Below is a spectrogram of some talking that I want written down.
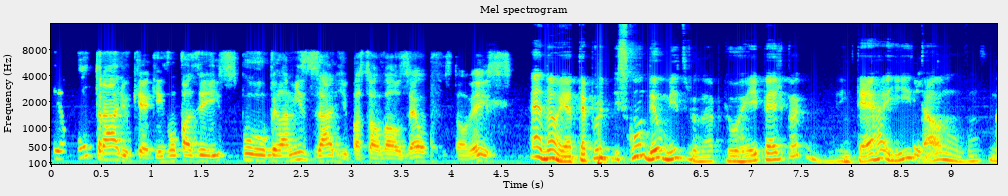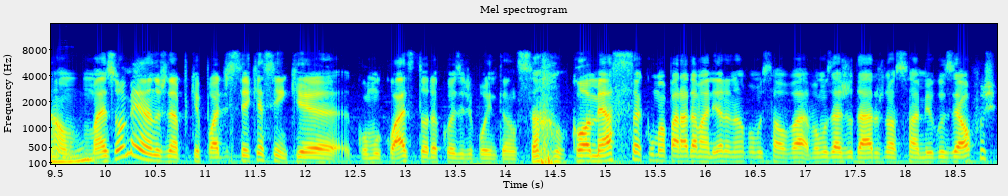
que é o contrário, que é que eles vão fazer isso por, pela amizade, pra salvar os elfos, talvez. É, não, e até por esconder o Mitro, né? Porque o rei pede pra enterra aí e tal. Não, não, Não, mais ou menos, né? Porque pode ser que assim, que como quase toda coisa de boa intenção, começa com uma parada maneira, não, vamos salvar, vamos ajudar os nossos amigos elfos.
